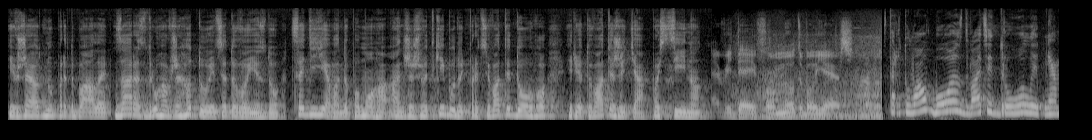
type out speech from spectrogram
і вже одну придбали. Зараз друга вже готується до виїзду. Це дієва допомога, адже швидкі будуть працювати довго і рятувати життя постійно. Стартував Боас 22 липня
